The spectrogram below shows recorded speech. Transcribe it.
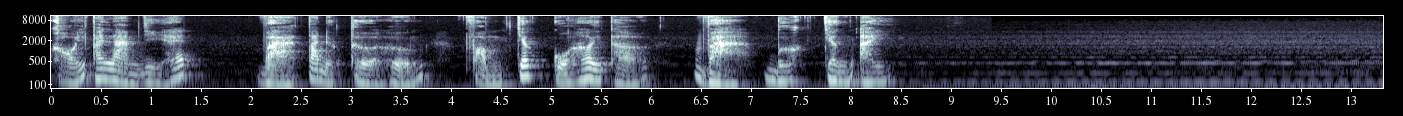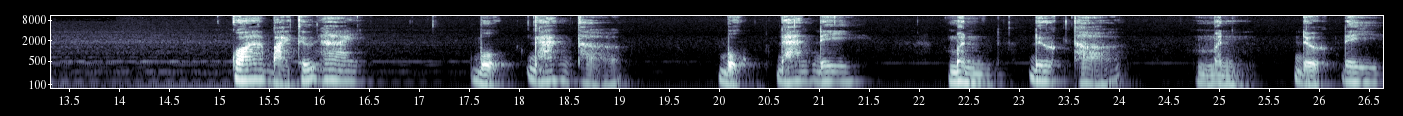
khỏi phải làm gì hết, và ta được thừa hưởng phẩm chất của hơi thở và bước chân ấy. Qua bài thứ hai, buộc đang thở, buộc đang đi. Mình được thở, mình được đi.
